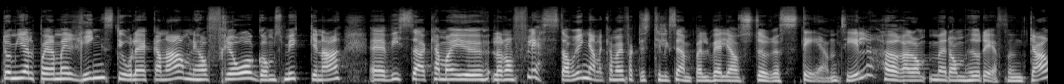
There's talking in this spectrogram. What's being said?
De hjälper er med ringstorlekarna om ni har frågor om smyckena. Eh, vissa kan man ju, eller de flesta av ringarna kan man ju faktiskt till exempel välja en större sten till. Höra med dem hur det funkar.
